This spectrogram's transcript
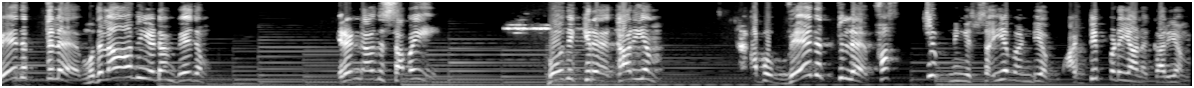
வேதத்துல முதலாவது இடம் வேதம். இரண்டாவது சபை போதிக்கிற காரியம். அப்போ வேதத்துல ஃபர்ஸ்ட் நீங்க செய்ய வேண்டிய அடிப்படையான காரியம்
